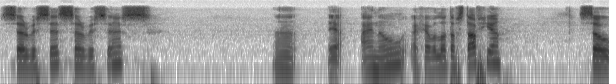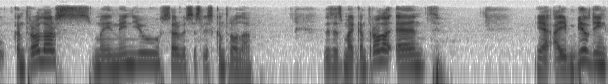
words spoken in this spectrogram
Services services. Uh, yeah I know. I have a lot of stuff here. So controllers main menu services list controller. This is my controller and yeah I'm building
